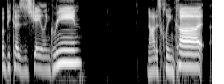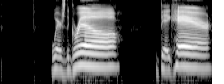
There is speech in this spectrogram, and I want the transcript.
But because it's Jalen Green, not as clean cut, wears the grill, big hair,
